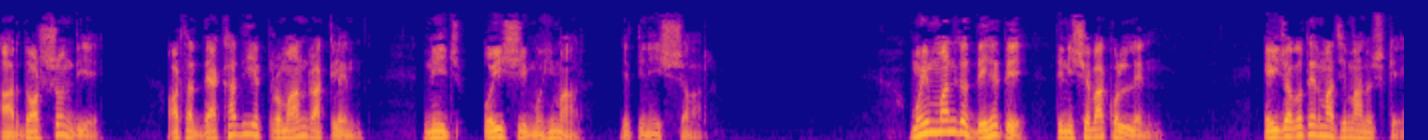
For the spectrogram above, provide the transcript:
আর দর্শন দিয়ে, অর্থাৎ দেখা দিয়ে প্রমাণ রাখলেন নিজ ঐশী মহিমার যে তিনি ঈশ্বর। মহিমান্বিত দেহেতে তিনি সেবা করলেন এই জগতের মাঝে মানুষকে।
